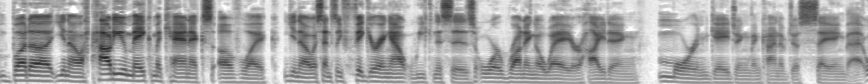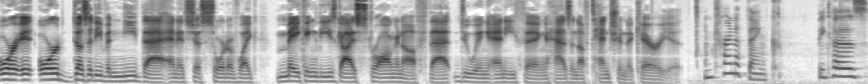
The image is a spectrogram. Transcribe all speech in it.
but uh you know how do you make mechanics of like you know essentially figuring out weaknesses or running away or hiding more engaging than kind of just saying that or it or does it even need that and it's just sort of like making these guys strong enough that doing anything has enough tension to carry it I'm trying to think because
